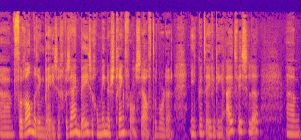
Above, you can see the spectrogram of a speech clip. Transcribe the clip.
uh, verandering bezig. We zijn bezig om minder streng voor onszelf te worden. En je kunt even dingen uitwisselen. Um,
